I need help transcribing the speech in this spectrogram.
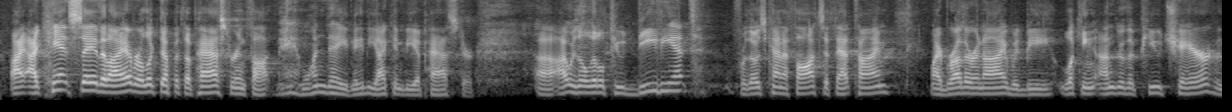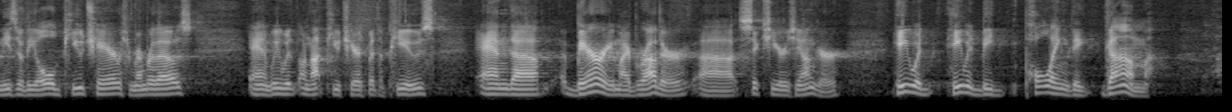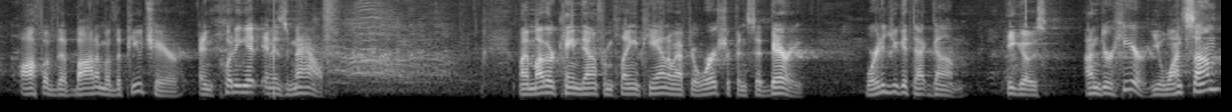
I, I, can't say that I ever looked up at the pastor and thought, man, one day maybe I can be a pastor. Uh, I was a little too deviant for those kind of thoughts at that time. My brother and I would be looking under the pew chair, and these are the old pew chairs, remember those? And we would, oh, not pew chairs, but the pews. And uh, Barry, my brother, uh, six years younger, he would, he would be pulling the gum off of the bottom of the pew chair and putting it in his mouth. My mother came down from playing piano after worship and said, Barry, where did you get that gum? He goes, Under here. You want some?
